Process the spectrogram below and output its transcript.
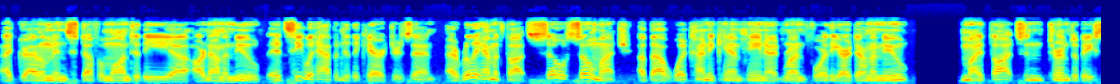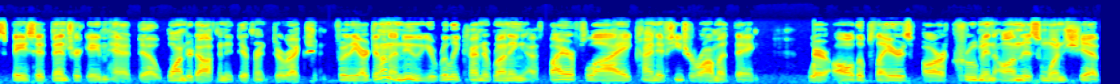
I'd grab them and stuff them onto the uh, Ardana Nu and see what happened to the characters then. I really haven't thought so, so much about what kind of campaign I'd run for the Ardana Nu. My thoughts in terms of a space adventure game had uh, wandered off in a different direction. For the Ardana Nu, you're really kind of running a Firefly kind of Futurama thing, where all the players are crewmen on this one ship,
